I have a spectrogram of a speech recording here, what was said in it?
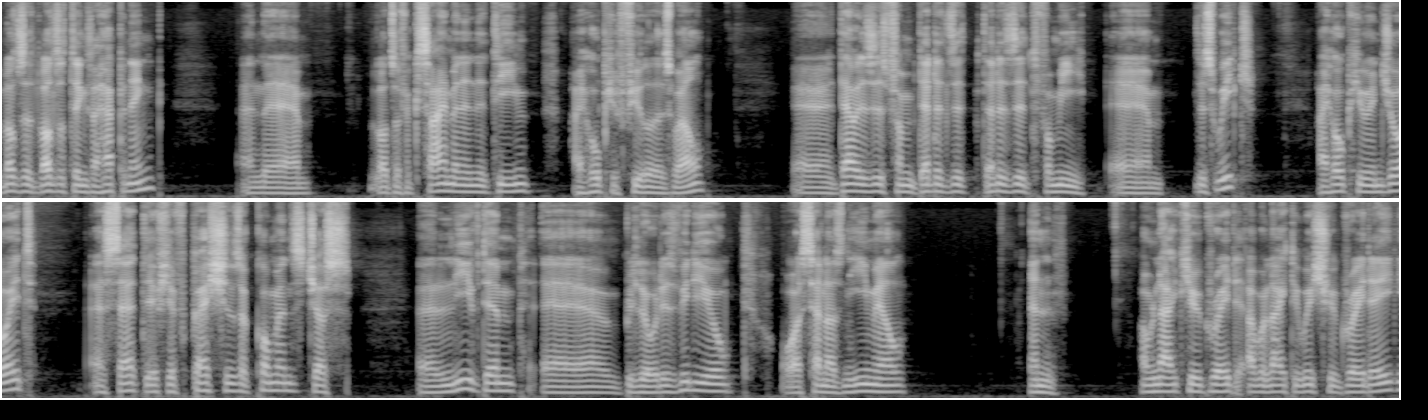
lots of lots of things are happening, and um, lots of excitement in the team. I hope you feel it as well. Uh, that is it from that is it that is it for me um, this week. I hope you enjoyed. As said, if you have questions or comments, just uh, leave them uh, below this video or send us an email. And I would like you a great. I would like to wish you a great day,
